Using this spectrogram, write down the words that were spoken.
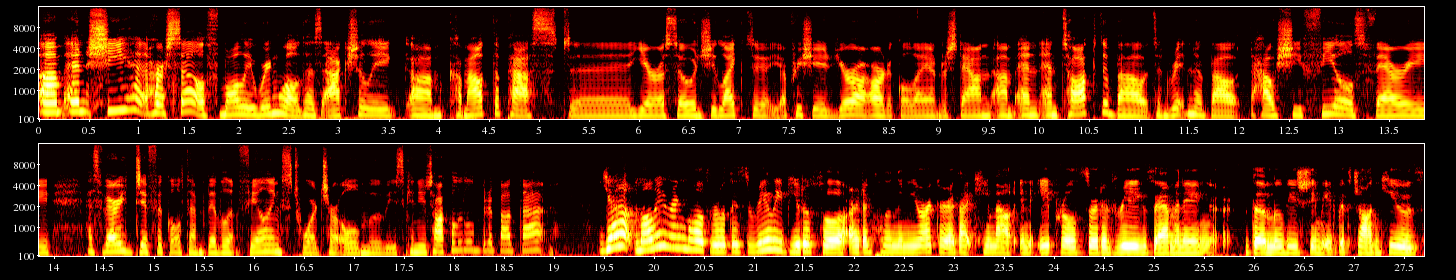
Um, and she herself, Molly Ringwald, has actually um, come out the past uh, year or so, and she liked to appreciated your article, I understand, um, and and talked about and written about how she feels very has very difficult, ambivalent feelings towards her old movies. Can you talk a little bit about that? Yeah, Molly Ringwald wrote this really beautiful article in the New Yorker that came out in April, sort of re examining the movies she made with John Hughes.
